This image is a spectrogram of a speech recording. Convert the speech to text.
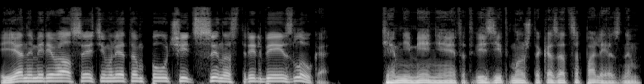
Я намеревался этим летом поучить сына стрельбе из лука. Тем не менее, этот визит может оказаться полезным.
